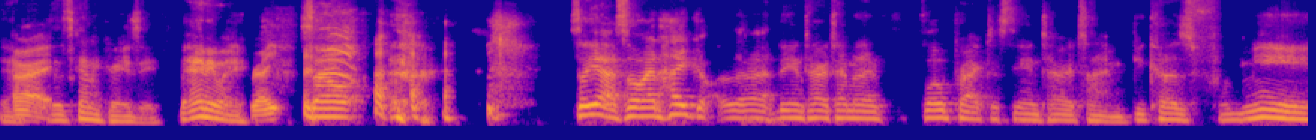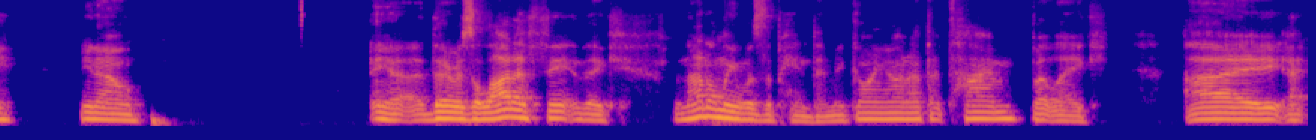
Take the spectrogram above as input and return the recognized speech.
yeah Alright. it's kind of crazy. But anyway right? so so yeah so i'd hike uh, the entire time and i'd flow practice the entire time because for me you know yeah there was a lot of things like not only was the pandemic going on at that time but like i, I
